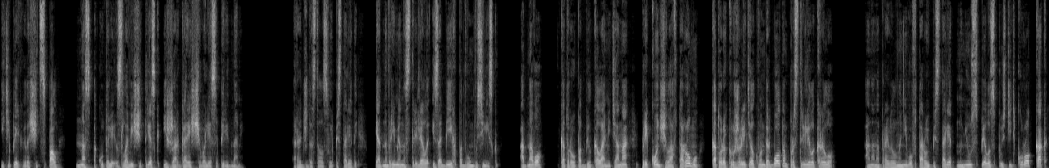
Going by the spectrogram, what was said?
И теперь, когда щит спал, нас окутали зловещий треск и жар горящего леса перед нами. Редж достала свои пистолеты и одновременно стреляла из обеих по двум Василискам. Одного, которого подбил Каламити, она прикончила, а второму, который кружа летел к Вандерболтам, прострелила крыло. Она направила на него второй пистолет, но не успела спустить курок, как...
